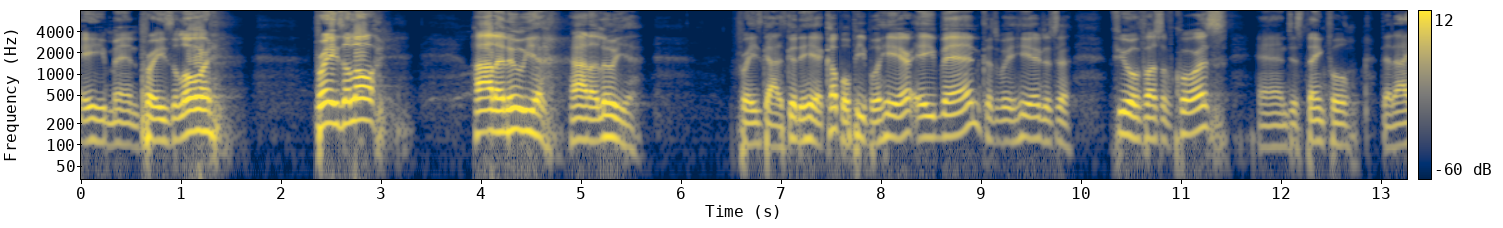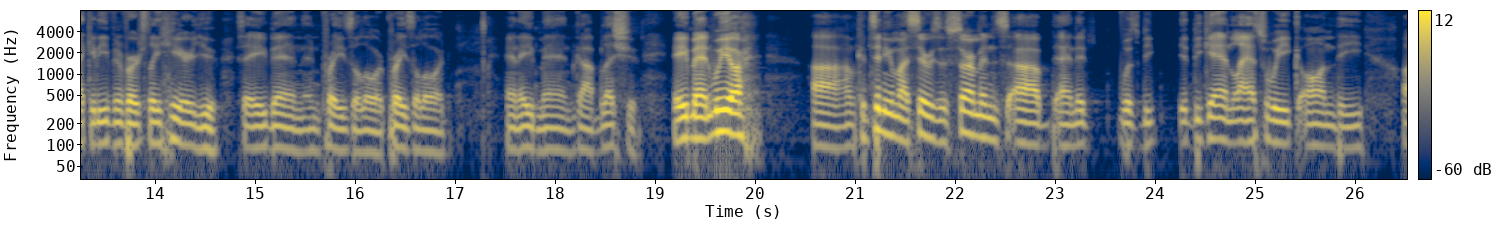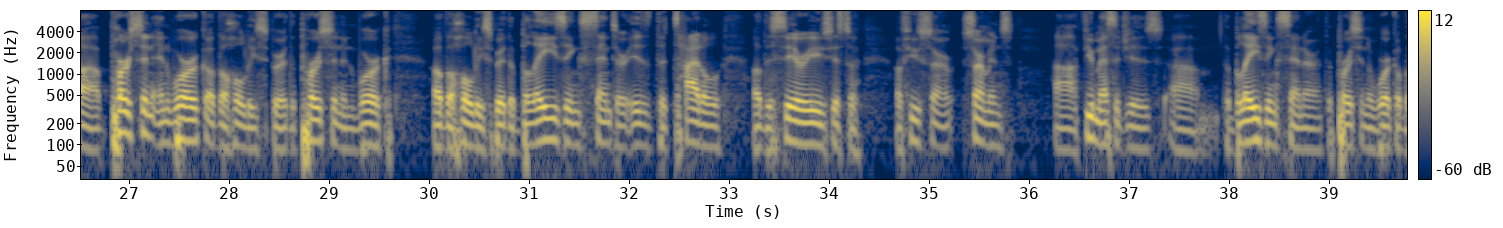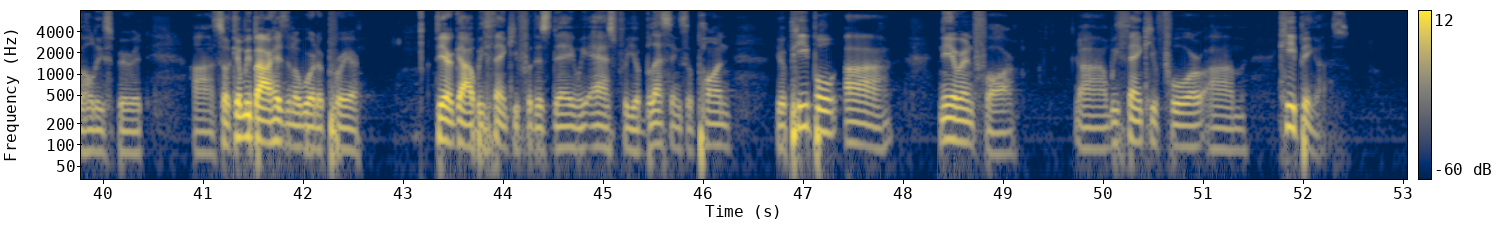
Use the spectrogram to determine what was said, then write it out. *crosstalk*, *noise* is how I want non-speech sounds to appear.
Amen. Praise the Lord. Praise the Lord. Hallelujah. Hallelujah. Praise God. It's good to hear a couple people here. Amen. Because we're here. There's a few of us, of course, and just thankful that I could even virtually hear you say amen and praise the Lord. Praise the Lord. And amen. God bless you. Amen. We are uh, I'm continuing my series of sermons, uh, and it was be- it began last week on the uh, person and work of the Holy Spirit. The person and work of the Holy Spirit. The Blazing Center is the title of the series. Just a, a few ser- sermons, uh, a few messages. Um, the Blazing Center, the person and work of the Holy Spirit. Uh, so, can we bow our heads in a word of prayer? Dear God, we thank you for this day. We ask for your blessings upon your people uh, near and far. Uh, we thank you for um, keeping us.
